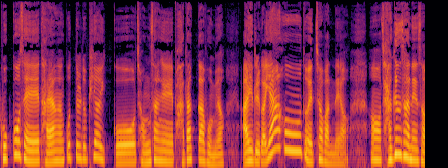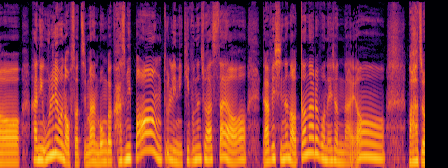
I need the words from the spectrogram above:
곳곳에 다양한 꽃들도 피어 있고 정상의 바닷가 보며 아이들과 야호도 외쳐봤네요. 어, 작은 산에서 하니 울림은 없었지만 뭔가 가슴이 뻥 뚫리니 기분은 좋았어요. 나비 씨는 어떤 하루 보내셨나요? 맞아.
